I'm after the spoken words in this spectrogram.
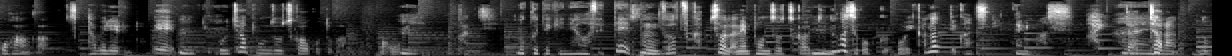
ご飯が食べれるので、うん。結構うちはポン酢を使うことが、まあ、多いうん。感じ。目的に合わせてポン酢を使って、そうだね、ポン酢を使うっていうのがすごく多いかなっていう感じになります。はい。じゃあ、はいチャランの。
